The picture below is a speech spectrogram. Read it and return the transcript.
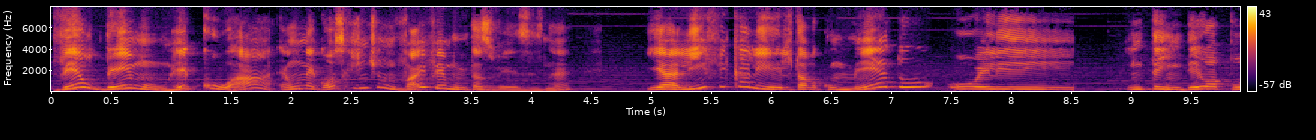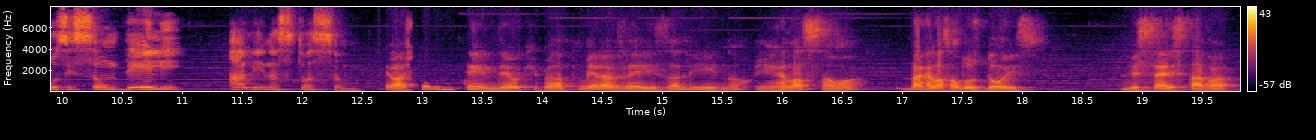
ver o Demon recuar é um negócio que a gente não vai ver muitas vezes, né? E ali fica ali, ele tava com medo ou ele entendeu a posição dele ali na situação? Eu acho que ele entendeu que pela primeira vez ali, no, em relação a, na relação dos dois, Viserys estava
